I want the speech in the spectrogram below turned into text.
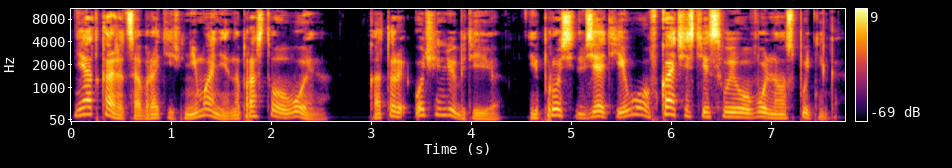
не откажется обратить внимание на простого воина, который очень любит ее и просит взять его в качестве своего вольного спутника.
